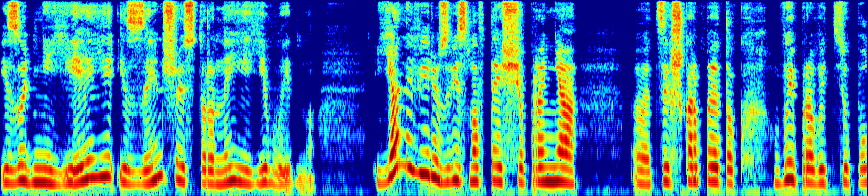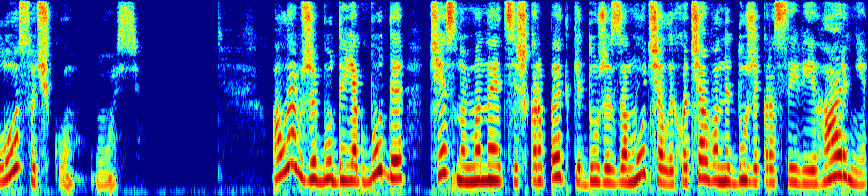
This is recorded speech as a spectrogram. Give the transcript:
І з однієї, і з іншої сторони її видно. Я не вірю, звісно, в те, що прання е, цих шкарпеток виправить цю полосочку. Ось. Але вже буде як буде. Чесно, мене ці шкарпетки дуже замучили, хоча вони дуже красиві і гарні,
